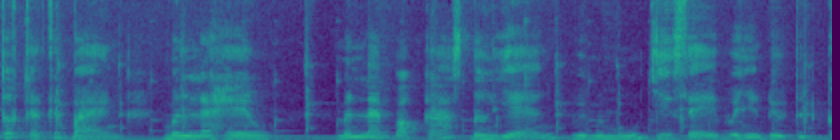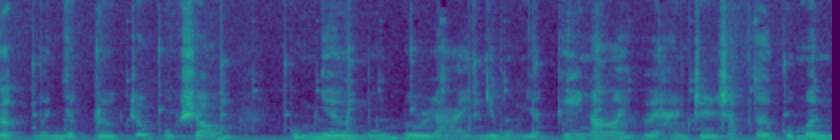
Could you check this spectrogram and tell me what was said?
tất cả các bạn, mình là Heo. Mình làm podcast đơn giản vì mình muốn chia sẻ về những điều tích cực mình nhận được trong cuộc sống cũng như muốn lưu lại như một nhật ký nói về hành trình sắp tới của mình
